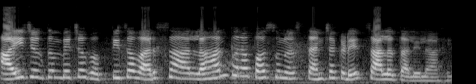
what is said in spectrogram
आई जगदंबेच्या भक्तीचा वारसा लहानपणापासूनच त्यांच्याकडे चालत आलेला आहे.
